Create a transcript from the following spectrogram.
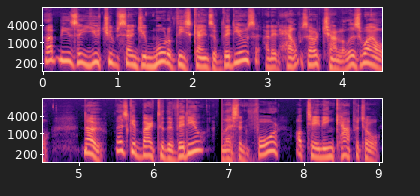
That means that YouTube sends you more of these kinds of videos and it helps our channel as well. Now, let's get back to the video. Lesson 4 Obtaining Capital.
